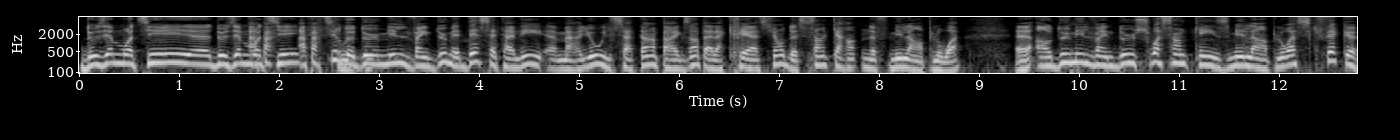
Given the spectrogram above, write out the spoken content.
Deuxième moitié, euh, deuxième à moitié? à partir de 2022, mais dès cette année, euh, Mario, il s'attend par exemple à la création de 149 000 emplois. en 2022, 75 000 emplois, ce qui fait que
